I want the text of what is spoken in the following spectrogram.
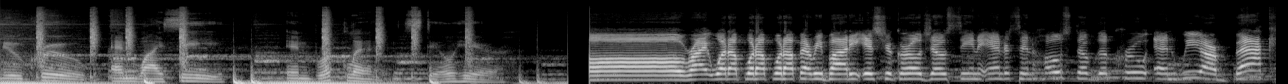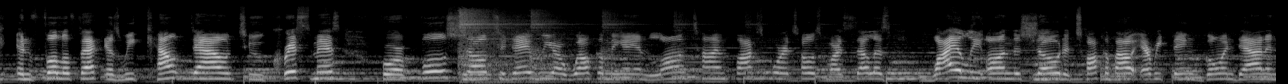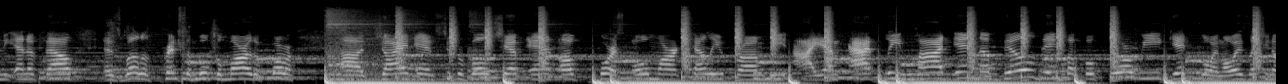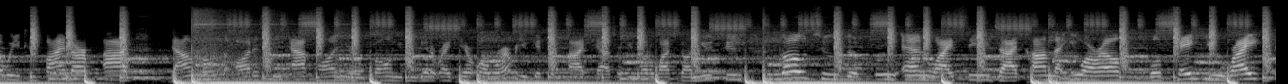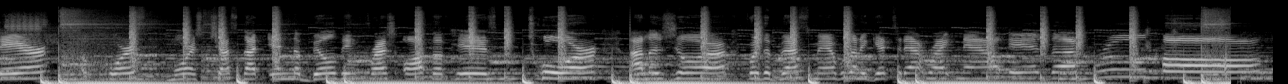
New crew, NYC. In Brooklyn, still here. All right, what up, what up, what up, everybody? It's your girl Josina Anderson, host of the crew, and we are back in full effect as we count down to Christmas for a full show today. We are welcoming in longtime Fox Sports host Marcellus Wiley on the show to talk about everything going down in the NFL, as well as Prince Amukamara, the former uh, Giant and Super Bowl champ, and of course Omar Kelly from the I Am Athlete Pod in the building. But before we get going, always let you know where you can find our pod. Download the Odyssey app on your phone. You can get it right there or wherever you get your podcast, or if you want to watch it on YouTube, go to thecrewnyc.com. That URL will take you right there. Of course, Morris Chestnut in the building, fresh off of his tour a la jour for the best man. We're going to get to that right now in the crew call.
